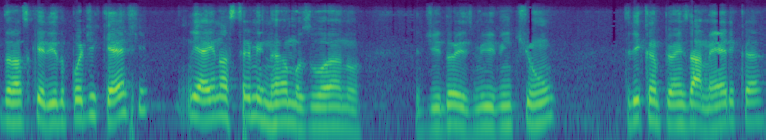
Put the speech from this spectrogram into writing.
do nosso querido podcast. E aí nós terminamos o ano de 2021, tricampeões da América,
